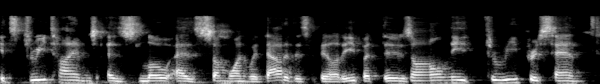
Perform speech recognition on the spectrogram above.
it's three times as low as someone without a disability, but there's only three percent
